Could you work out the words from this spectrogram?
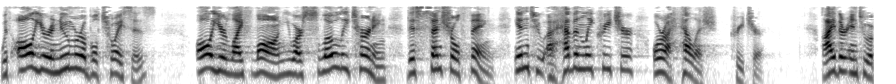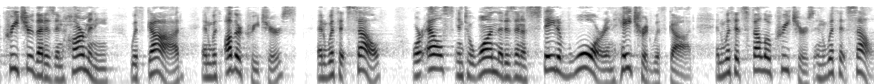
with all your innumerable choices, all your life long, you are slowly turning this central thing into a heavenly creature or a hellish creature. Either into a creature that is in harmony with God and with other creatures and with itself, or else into one that is in a state of war and hatred with God and with its fellow creatures and with itself.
